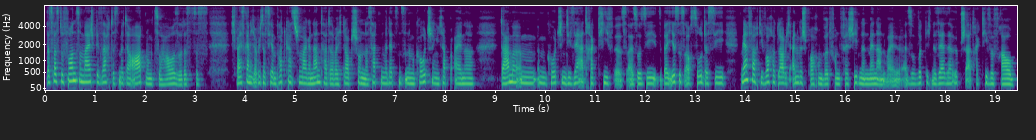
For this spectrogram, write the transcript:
Das, was du vorhin zum Beispiel sagtest mit der Ordnung zu Hause, das, das, ich weiß gar nicht, ob ich das hier im Podcast schon mal genannt hatte, aber ich glaube schon. Das hatten wir letztens in einem Coaching. Ich habe eine Dame im, im Coaching, die sehr attraktiv ist. Also sie, bei ihr ist es auch so, dass sie mehrfach die Woche, glaube ich, angesprochen wird von verschiedenen Männern, weil also wirklich eine sehr, sehr hübsche, attraktive Frau.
